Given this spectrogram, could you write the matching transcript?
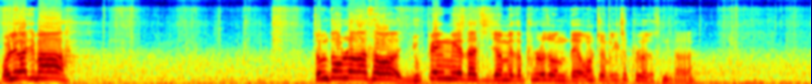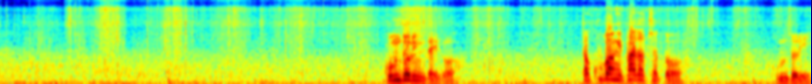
멀리 가지 마! 좀 더 올라가서 600m 지점에서 풀러줬는데 오늘 좀 일찍 풀러줬습니다. 곰돌입니다, 이거. 딱 후방에 빠졌죠, 또. 곰돌이.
